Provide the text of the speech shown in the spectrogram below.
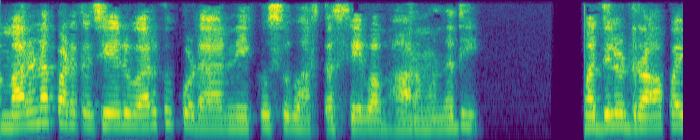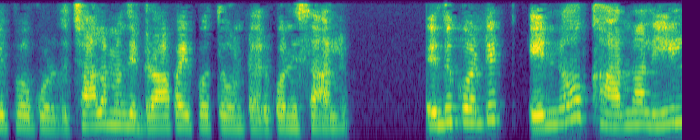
మరణ పడక చేరు వరకు కూడా నీకు సువార్త సేవ భారం ఉన్నది. మధ్యలో డ్రాప్ అయిపోకూడదు. చాలా మంది డ్రాప్ అయిపోతూ ఉంటారు కొన్నిసార్లు. ఎందుకంటే ఎన్నో కారణాలు ఈ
